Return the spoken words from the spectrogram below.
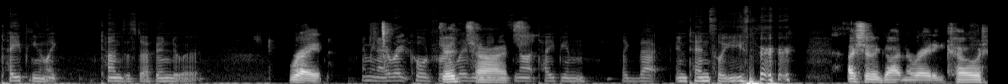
typing like tons of stuff into it. right I mean, I write code for Good a living, and it's not typing like that intensely either. i should have gotten to writing code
